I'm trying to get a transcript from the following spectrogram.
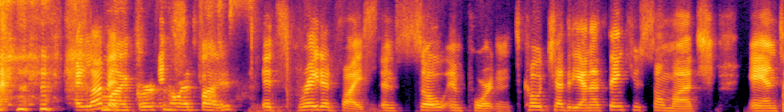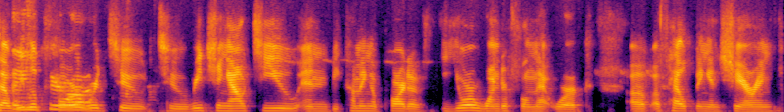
I love my it. personal it's, advice. It's great advice and so important. Coach Adriana, thank you so much. And uh, we look you. forward to to reaching out to you and becoming a part of your wonderful network of, of helping and sharing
